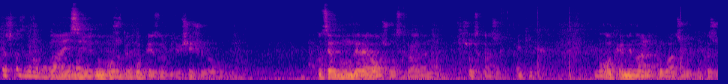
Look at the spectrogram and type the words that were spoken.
Та що? Да, якщо, ну, можете копії зробити, взагалі чудово буде. По цим двом деревам, що у вас вкрадено, що скажете? Яких? Ну, от кримінальне провадження покажи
